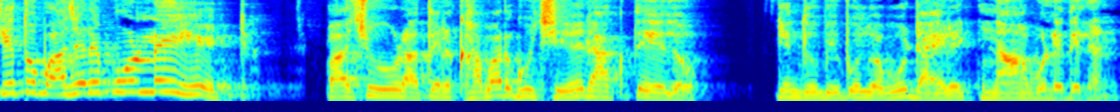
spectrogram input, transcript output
এ তো বাজারে পড়লেই হেট। পাঁচু রাতের খাবার গুছিয়ে ডাকতে এলো। কিন্তু বিপুলবাবু ডাইরেক্ট না বলে দিলেন।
